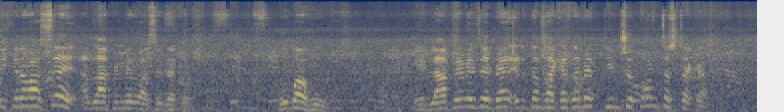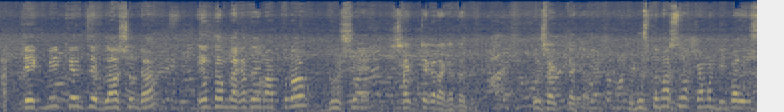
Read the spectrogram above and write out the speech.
টেকনিকেরও আছে আর লাফিমেরও আছে দেখো। হুবাহু। এই লাফেমের যে ব্র্যান্ড এটার দাম রাখা যাবে তিনশো পঞ্চাশ টাকা। আর টেকনিকের যে ব্লাসনটা, এর দাম রাখা যাবে মাত্র দুশো ষাট টাকা রাখা যাবে। দুশো ষাট টাকা। তো বুঝতে পারছ কেমন ডিফারেন্স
